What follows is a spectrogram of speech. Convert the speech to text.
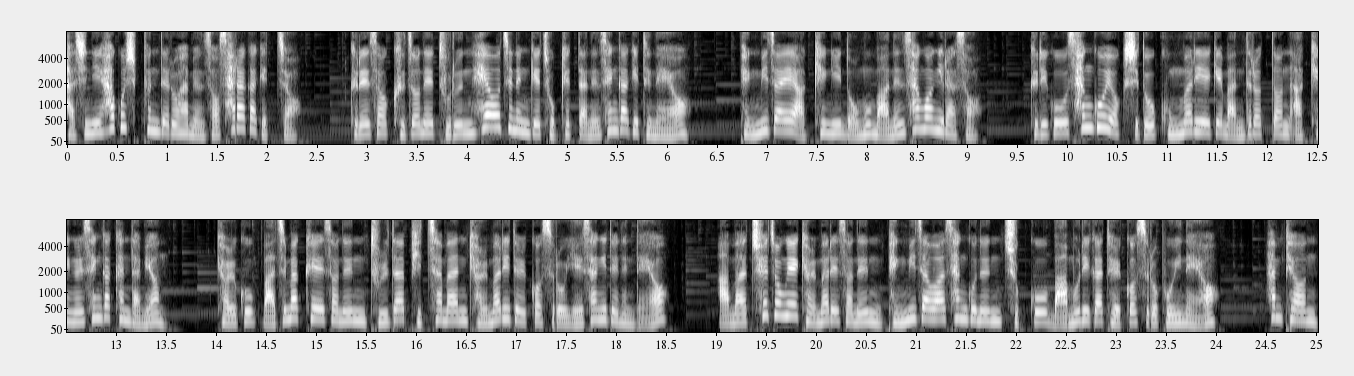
자신이 하고 싶은 대로 하면서 살아가겠죠. 그래서 그 전에 둘은 헤어지는 게 좋겠다는 생각이 드네요. 백미자의 악행이 너무 많은 상황이라서 그리고 상고 역시도 공마리에게 만들었던 악행을 생각한다면 결국 마지막 회에서는 둘 다 비참한 결말이 될 것으로 예상이 되는데요. 아마 최종의 결말에서는 백미자와 상고는 죽고 마무리가 될 것으로 보이네요. 한편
